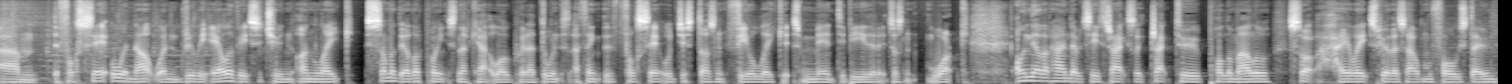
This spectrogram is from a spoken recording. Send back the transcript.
Um, the falsetto in that one really elevates the tune, unlike some of the other points in their catalogue where I don't. I think the falsetto just doesn't feel like it's meant to be. That it doesn't work. On the other hand, I would say tracks like track two, Polomalo, sort of highlights where this album falls down.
